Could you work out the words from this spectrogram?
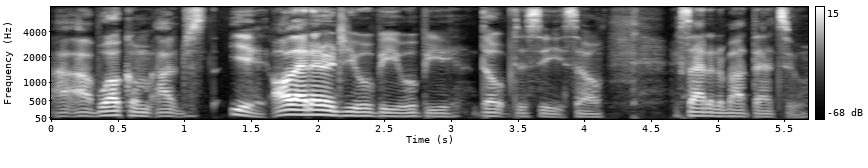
I, I welcome. I just yeah, all that energy will be will be dope to see. So excited about that too.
